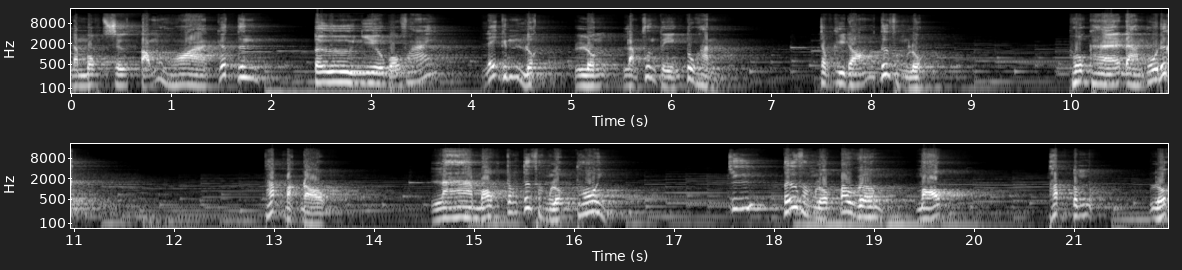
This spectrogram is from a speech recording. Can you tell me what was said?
là một sự tổng hòa kết tinh từ nhiều bộ phái lấy kinh luật luận làm phương tiện tu hành. Trong khi đó tứ phần luật thuộc hệ đàm vô đức pháp mặc độ là một trong tứ phần luật thôi tứ phần luật bao gồm một thập tụng luật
